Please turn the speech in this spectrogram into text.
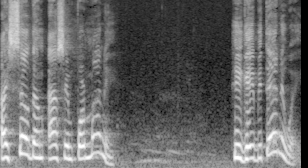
I seldom ask Him for money. He gave it anyway.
